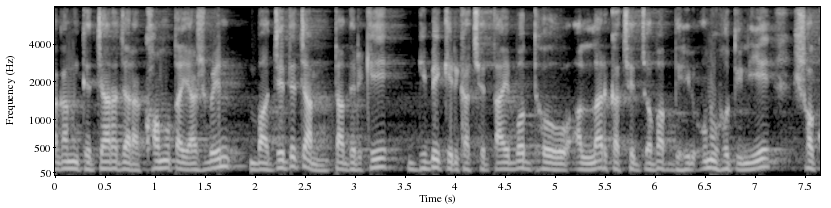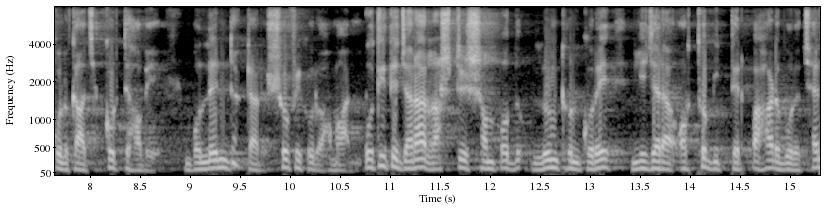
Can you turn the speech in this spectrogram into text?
আগামীতে যারা যারা ক্ষমতায় আসবেন বা যেতে চান তাদেরকে বিবেকের কাছে দায়বদ্ধ ও আল্লাহর কাছে জবাবদিহির অনুভূতি নিয়ে সকল কাজ করতে হবে, বললেন ডাক্তার শফিকুর রহমান। অতীতে যারা রাষ্ট্রের সম্পদ লুণ্ঠন করে নিজেরা অর্থবিত্তের পাহাড় গড়েছেন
